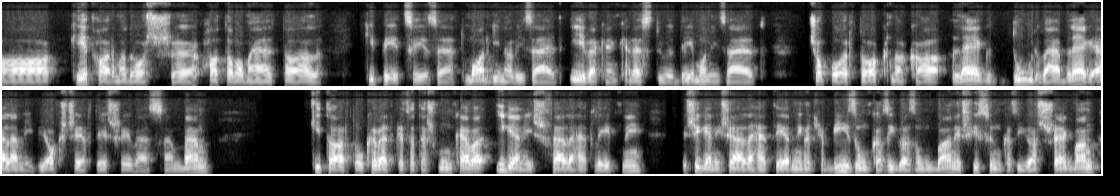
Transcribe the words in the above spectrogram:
a kétharmados hatalom által kipécézett, marginalizált, éveken keresztül démonizált csoportoknak a legdurvább, legelemibb jogsértésével szemben kitartó, következetes munkával igenis fel lehet lépni, és igenis el lehet érni, hogyha bízunk az igazunkban, és hiszünk az igazságban,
